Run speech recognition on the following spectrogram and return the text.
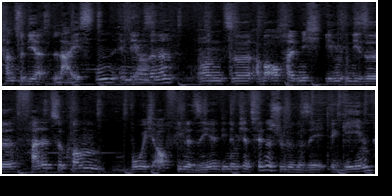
kannst du dir leisten in dem ja. Sinne. Und äh, aber auch halt nicht eben in diese Falle zu kommen, wo ich auch viele sehe, die nämlich ins Fitnessstudio gehen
